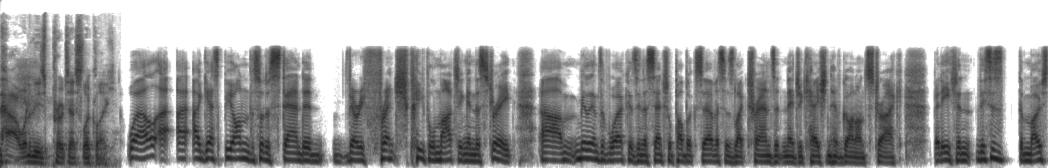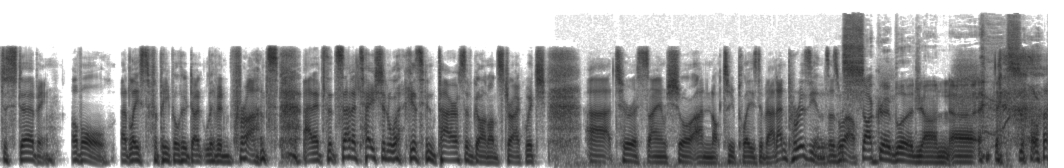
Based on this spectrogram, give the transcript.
how? What do these protests look like? Well, I, I guess beyond the sort of standard, very French people marching in the street, um, millions of workers in essential public services like transit and education have gone on strike. But Ethan, this is the most disturbing of all, at least for people who don't live in France. And it's that sanitation workers in Paris have gone on strike, which uh, tourists, I am sure, are not too pleased about, and Parisians as well. Sacre bleu, John. Uh, so, uh,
